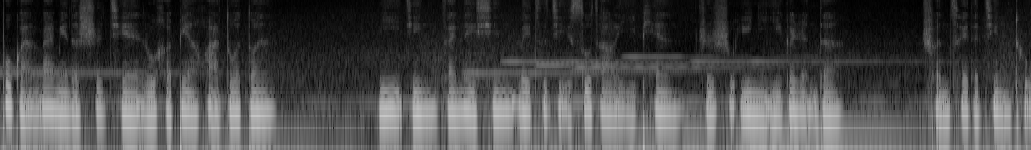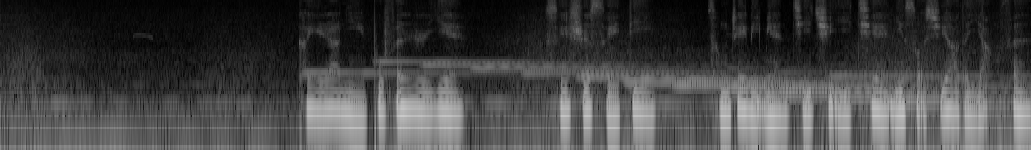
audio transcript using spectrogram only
不管外面的世界如何变化多端，你已经在内心为自己塑造了一片只属于你一个人的纯粹的净土，可以让你不分日夜，随时随地从这里面汲取一切你所需要的养分。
